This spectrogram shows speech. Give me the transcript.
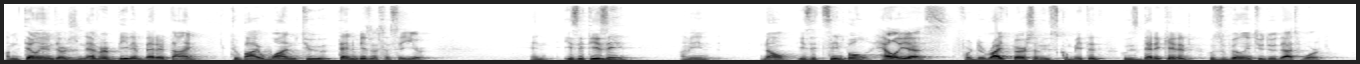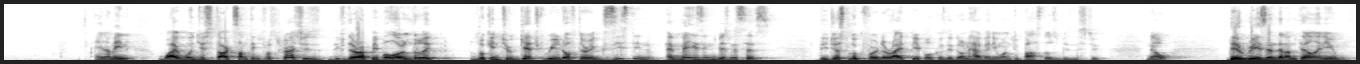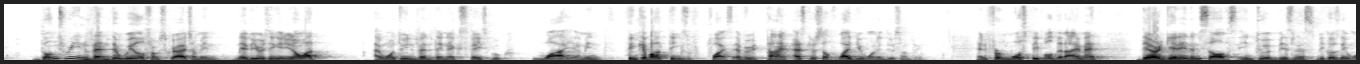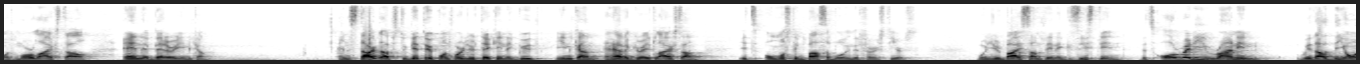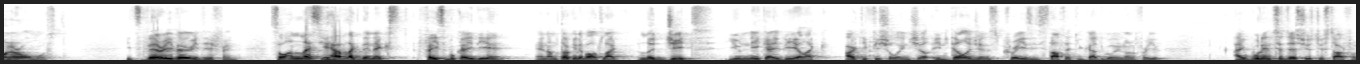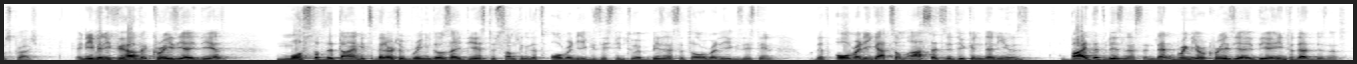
I'm telling you, there's never been a better time to buy one, two, ten businesses a year. And is it easy? I mean, no. Is it simple? Hell yes. For the right person who's committed, who's dedicated, who's willing to do that work. And I mean, why would you start something from scratch if there are people who are literally looking to get rid of their existing amazing businesses? They just look for the right people because they don't have anyone to pass those business to. Now, the reason that I'm telling you, don't reinvent the wheel from scratch. I mean, maybe you're thinking, you know what? I want to invent the next Facebook. Why? I mean, think about things twice. Every time, ask yourself, why do you want to do something? And for most people that I met, they are getting themselves into a business because they want more lifestyle and a better income. And startups, to get to a point where you're taking a good income and have a great lifestyle, it's almost impossible in the first years. When you buy something existing that's already running without the owner almost, it's very, very different. So unless you have like the next Facebook idea, and I'm talking about like legit, unique idea, like artificial intelligence, crazy stuff that you got going on for you, I wouldn't suggest you to start from scratch. And even if you have a crazy ideas, most of the time it's better to bring those ideas to something that's already existing, to a business that's already existing, that already got some assets that you can then use. Buy that business and then bring your crazy idea into that business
